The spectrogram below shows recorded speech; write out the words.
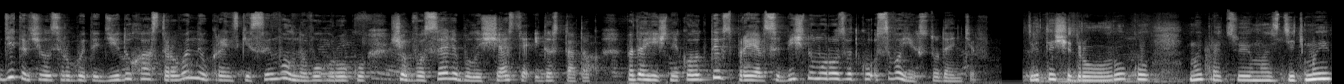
Діти вчились робити дідуха, старовинний український символ нового року, щоб в оселі були щастя і достаток. Педагогічний колектив сприяв всебічному розвитку своїх студентів. З 2002 року ми працюємо з дітьми,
